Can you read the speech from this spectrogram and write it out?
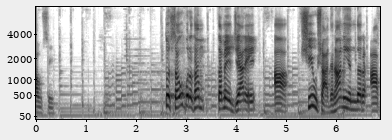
આવશે. તો સૌ પ્રથમ તમે જ્યારે આ શિવ સાધનાની અંદર આપ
